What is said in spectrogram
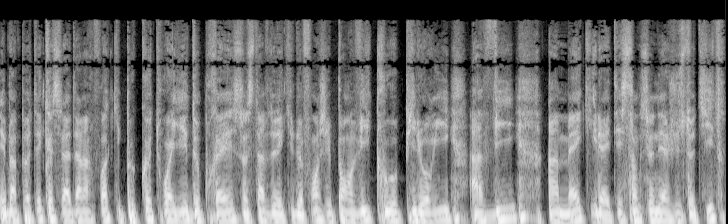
eh ben, peut-être que c'est la dernière fois qu'il peut côtoyer de près ce staff de l'équipe de France. J'ai pas envie de clouer au pilori à vie un mec. Il a été sanctionné à juste titre.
